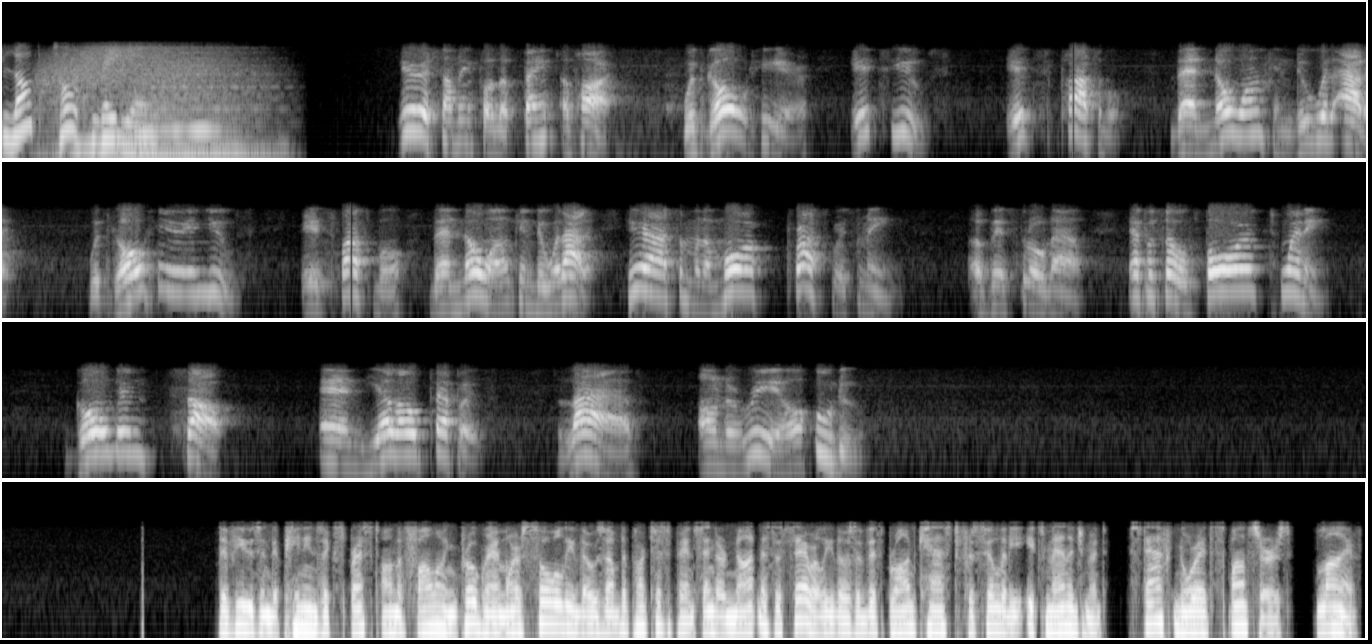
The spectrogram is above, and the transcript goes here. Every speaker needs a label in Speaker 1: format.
Speaker 1: Blog Talk Radio.
Speaker 2: Here is something for the faint of heart. With gold here, its use, it's possible that no one can do without it. With gold here in use, it's possible that no one can do without it. Here are some of the more prosperous means of this throwdown. Episode 420 Golden Salt and Yellow Peppers live on the real hoodoo.
Speaker 3: The views and opinions expressed on the following program are solely those of the participants and are not necessarily those of this broadcast facility, its management, staff, nor its sponsors. Live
